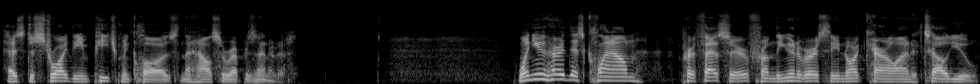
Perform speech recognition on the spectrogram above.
has destroyed the impeachment clause in the House of Representatives. When you heard this clown professor from the University of North Carolina tell you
